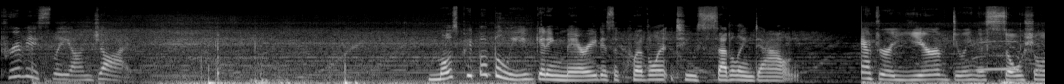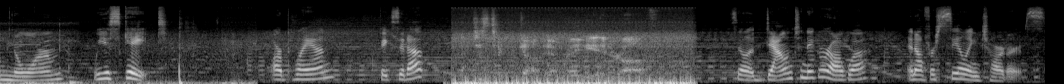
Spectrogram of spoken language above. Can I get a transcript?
Previously on Jibe. Most people believe getting married is equivalent to settling down. After a year of doing the social norm, we escaped. Our plan? Fix it up, Just took the goddamn radiator off. sail it down to Nicaragua, and offer sailing charters.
